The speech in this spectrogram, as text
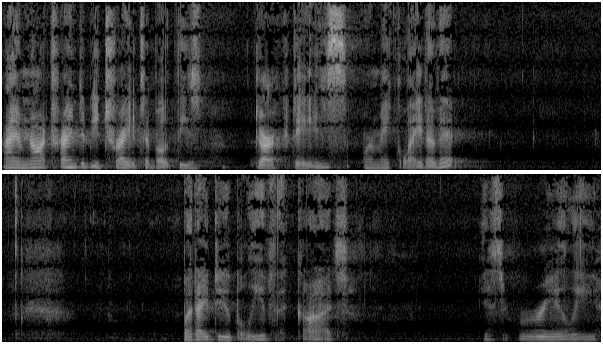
I am not trying to be trite about these dark days or make light of it. But I do believe that God is really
